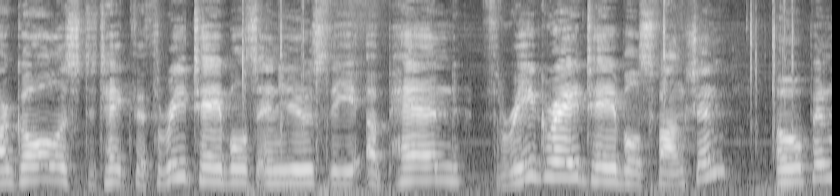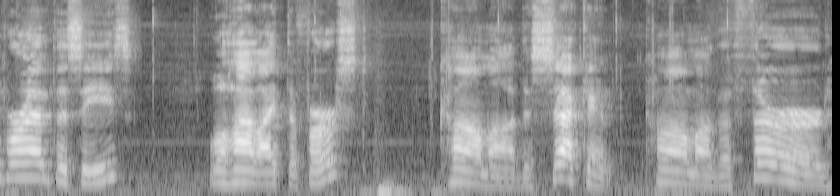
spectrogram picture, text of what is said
Our goal is to take the three tables and use the append three grade tables function, open parentheses. We'll highlight the first, comma, the second, comma, the third.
